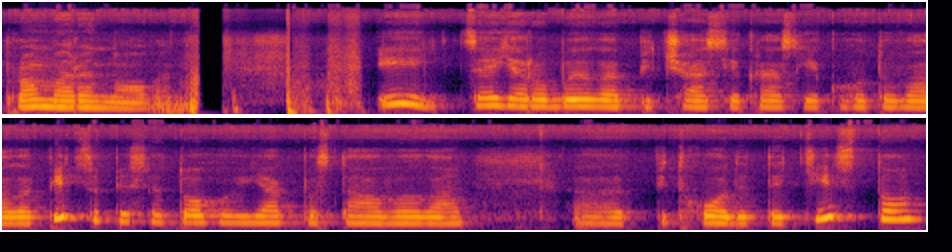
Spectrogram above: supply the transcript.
промариноване. І це я робила під час, якраз як готувала піцу, після того, як поставила е, підходити тісто.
